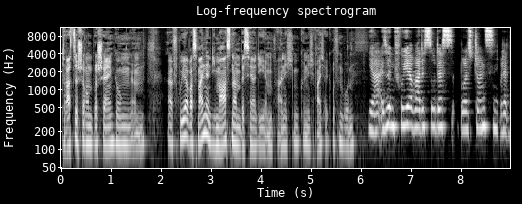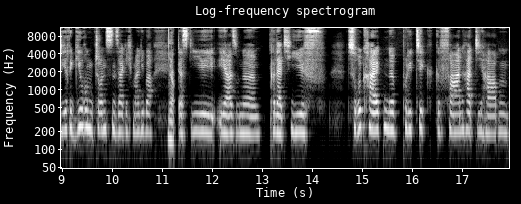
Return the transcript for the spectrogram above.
drastischeren Beschränkungen ähm, äh, früher. Was waren denn die Maßnahmen bisher, die im Vereinigten Königreich ergriffen wurden? Ja, also im Frühjahr war das so, dass Boris Johnson oder die Regierung Johnson, sage ich mal lieber, Ja. dass die ja so eine relativ zurückhaltende Politik gefahren hat. Die haben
